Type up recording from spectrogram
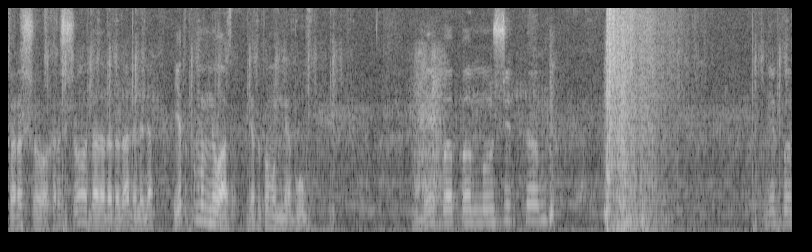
Хорошо, хорошо, да-да-да-да-да, ля-ля-ля. Я тут, по-моєму, не лазив. Я тут, по-моєму, не був. Небо поможет нам. Небо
